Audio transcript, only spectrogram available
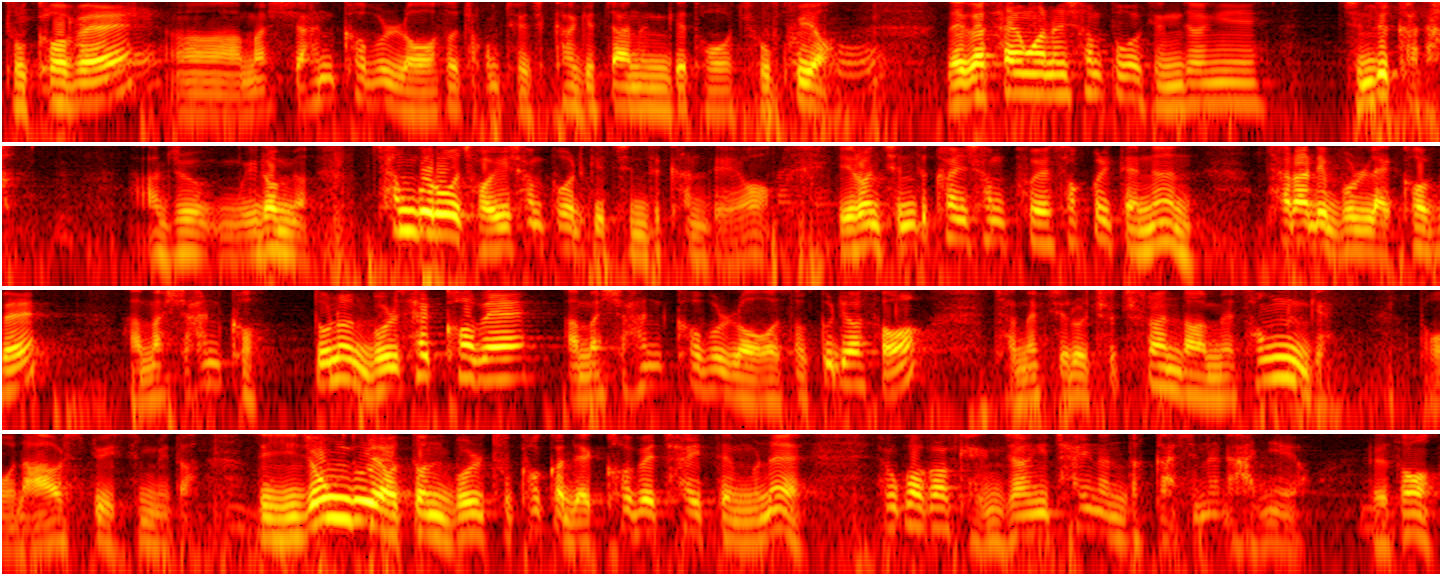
두 컵에. 어, 아마 씨 한 컵을 넣어서 조금 되직하게 짜는 게 더 좋고요. 좋고. 내가 사용하는 샴푸가 굉장히 진득하다. 아주 뭐 이러면 참고로 저희 샴푸가 이렇게 진득한데요. 맞아요. 이런 진득한 샴푸에 섞을 때는 차라리 물 4컵에 아마씨 한컵 또는 물 3컵에 아마씨 한 컵을 넣어서 끓여서 점액질을 추출한 다음에 섞는 게 더 나을 수도 있습니다. 그래서 이 정도의 어떤 물 두 컵과 네 컵의 차이 때문에 효과가 굉장히 차이 난다까지는 아니에요. 그래서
